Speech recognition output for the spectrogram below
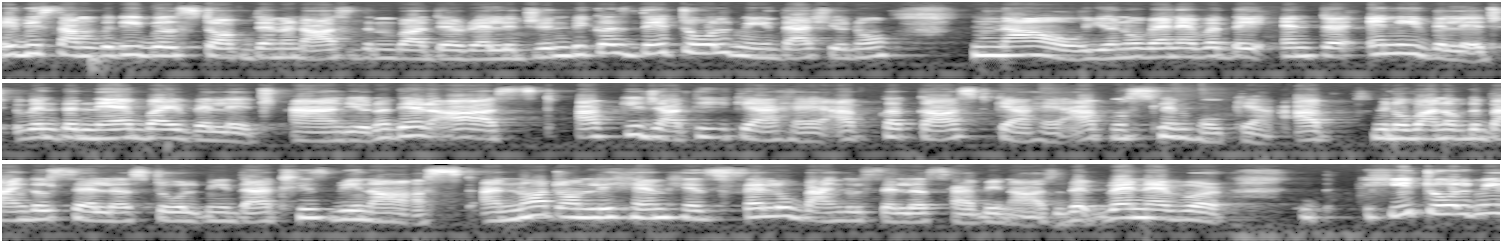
maybe somebody will stop them and ask them about their religion because they told me that you know now you know whenever they enter any village even the nearby village and you know they're asked आपकी जाति क्या है आपका कास्ट क्या है आप मुस्लिम हो क्या आप you know one of the bangle sellers told me that he's been asked and not only him his fellow bangle sellers have been asked that whenever he told me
